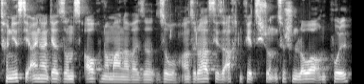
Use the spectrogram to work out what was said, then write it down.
trainierst die Einheit ja sonst auch normalerweise so. Also du hast diese 48 Stunden zwischen Lower und Pull,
